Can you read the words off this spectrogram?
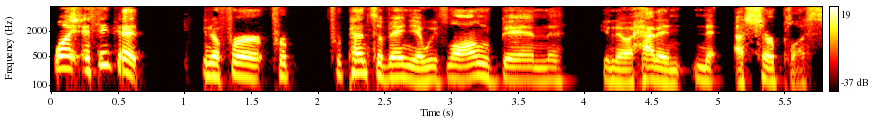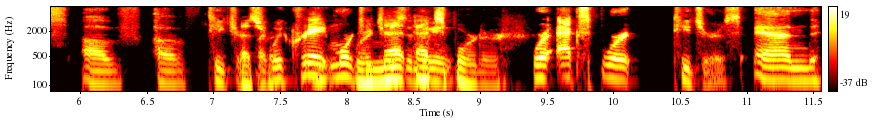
Well, I think that you know, for for for Pennsylvania, we've long been you know had a, a surplus of of teachers. that's like right. we create more we're teachers net than we, exporter we're export teachers and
